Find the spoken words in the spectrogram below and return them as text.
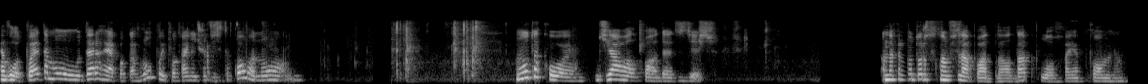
Вот, поэтому ДРГ пока группа, и пока ничего здесь такого, но... Ну, такое. Дьявол падает здесь. А на Краматорск нам всегда падал, да, плохо, я помню.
